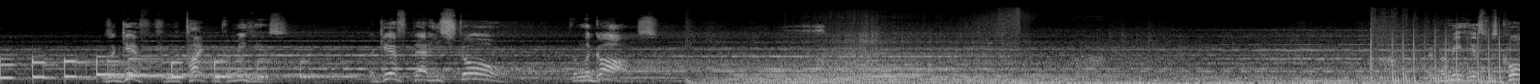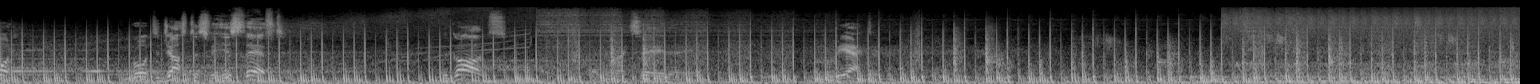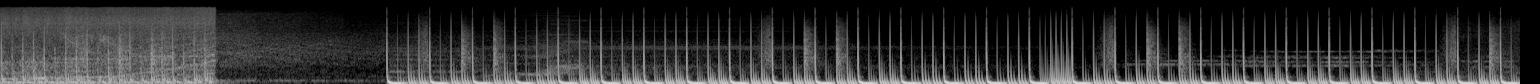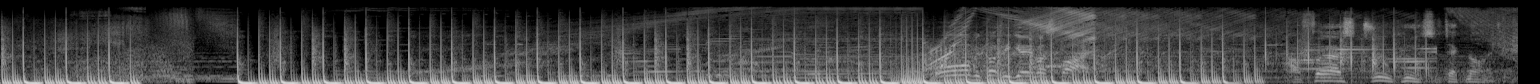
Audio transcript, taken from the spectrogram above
It was a gift from the Titan Prometheus. A gift that he stole from the gods. When Prometheus was caught and brought to justice for his theft, the gods, technology.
